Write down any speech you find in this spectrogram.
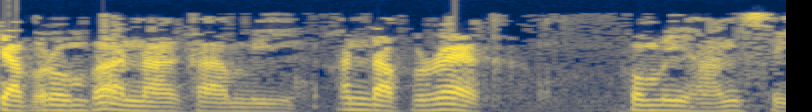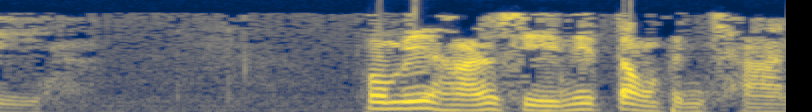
จับอารมณ์พระอนาคามี อันดับแรกพรมีหารสี่พรมีหารสี่นี่ต้องเป็นฌาน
